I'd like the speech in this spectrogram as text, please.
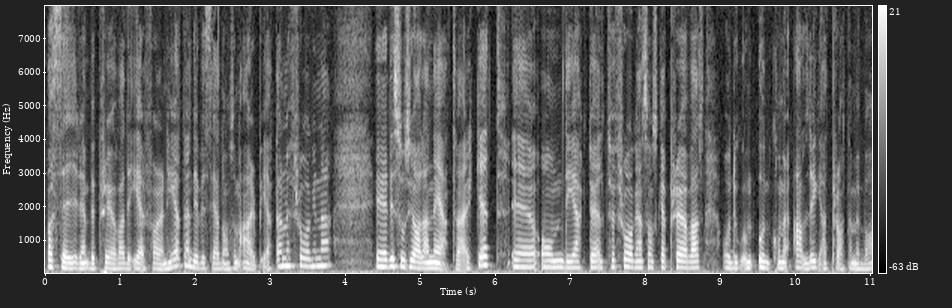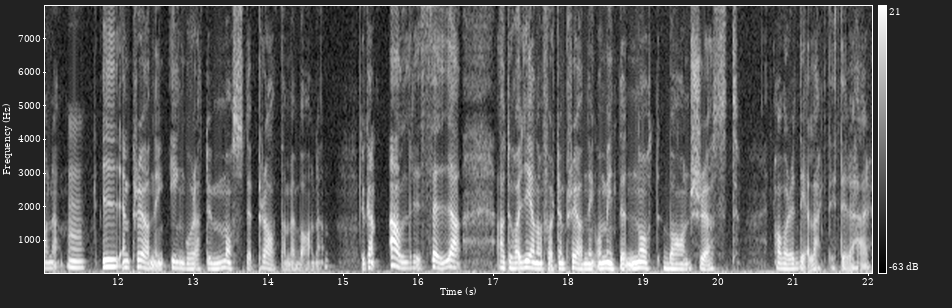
Vad säger den beprövade erfarenheten, det vill säga de som arbetar med frågorna? Eh, det sociala nätverket, eh, om det är aktuellt för frågan som ska prövas. Och du undkommer aldrig att prata med barnen. Mm. I en prövning ingår att du måste prata med barnen. Du kan aldrig säga att du har genomfört en prövning om inte något barns röst har varit delaktigt i det här.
